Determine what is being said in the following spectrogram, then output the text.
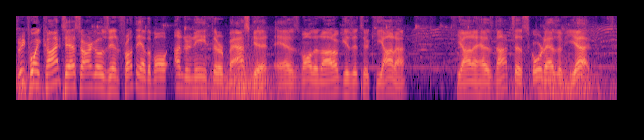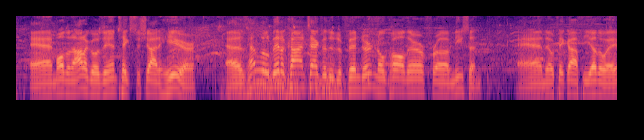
Three point contest. Argos in front. They have the ball underneath their basket as Maldonado gives it to Kiana. Kiana has not uh, scored as of yet. And Maldonado goes in, takes the shot here. Has had a little bit of contact with the defender. No call there from Neeson. And they'll take off the other way.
